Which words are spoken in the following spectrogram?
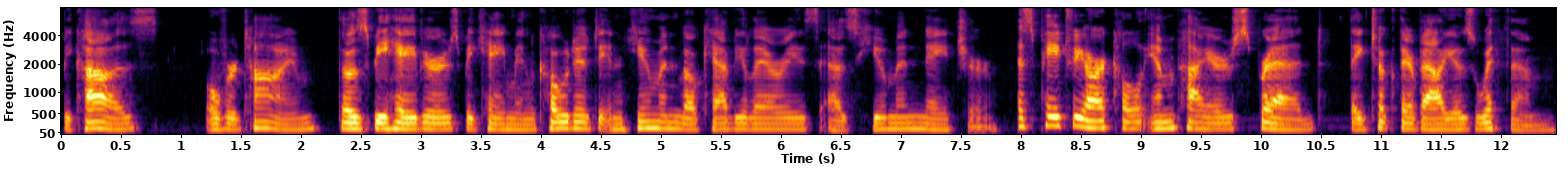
because, over time, those behaviors became encoded in human vocabularies as human nature. As patriarchal empires spread, they took their values with them.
